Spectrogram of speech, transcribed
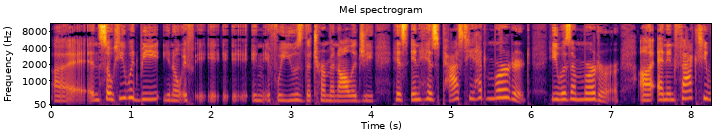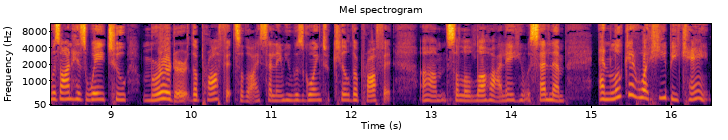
Uh, and so he would be, you know, if, in, if we use the terminology, his, in his past, he had murdered. He was a murderer. Uh, and in fact, he was on his way to murder the Prophet, sallallahu He was going to kill the Prophet, um, sallallahu alaihi wasallam. And look at what he became.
